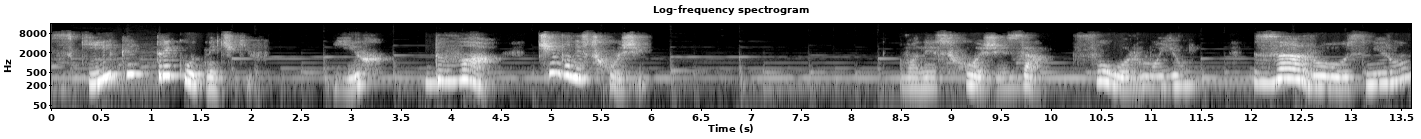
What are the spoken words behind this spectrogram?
Скільки трикутничків? Їх два. Чим вони схожі? Вони схожі за формою, за розміром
